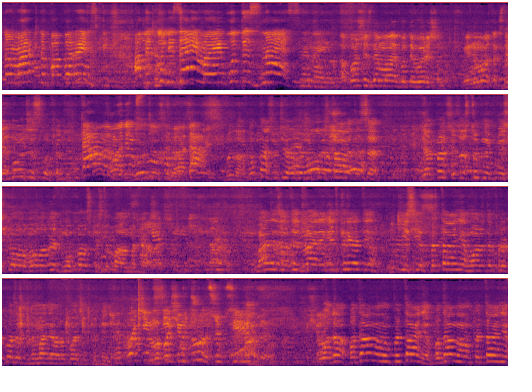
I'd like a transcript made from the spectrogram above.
хто Марк, хто Папа Римський. Але колізей має бути знесений. Або щось з ним має бути вирішено. Він не може так Ви сказати. будете слухати? Там ми будемо слухати. Так. Будь ласка, ну, першу чергу хочу представитися. Я перший заступник міського голови Дмуховський Степан Михайлович. У мене завжди двері відкриті. Якісь є питання, можете приходити до мене в робочий кабінет. Ми хочемо тут, щоб всі люди. По, по даному питанню, по даному питанню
